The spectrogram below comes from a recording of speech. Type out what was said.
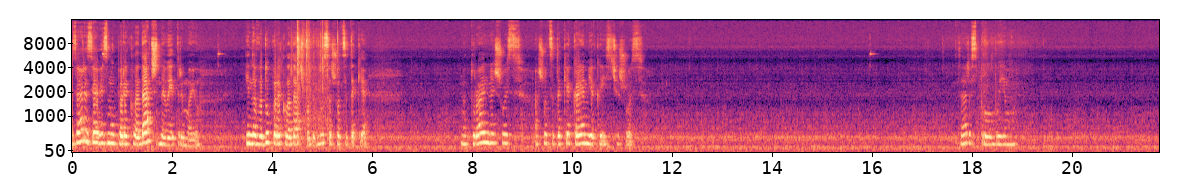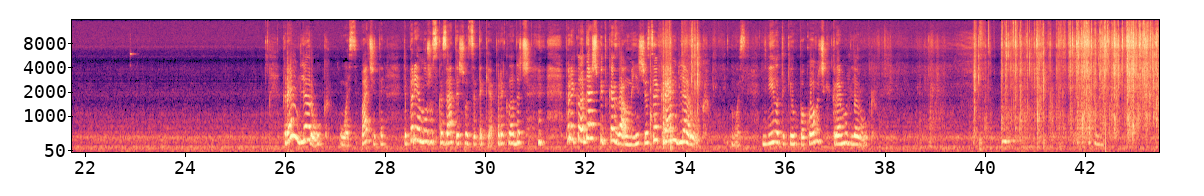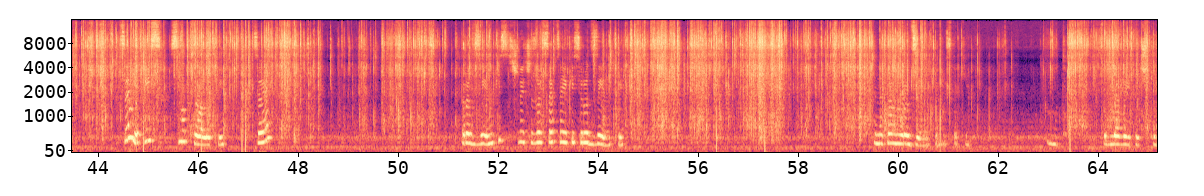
Зараз я візьму перекладач, не витримаю. І наведу перекладач, подивлюся, що це таке. Натуральне щось. А що це таке? Крем якийсь чи щось. Зараз спробуємо. Крем для рук. Ось, бачите? Тепер я можу сказати, що це таке. Перекладач, перекладач підказав мені, що це крем для рук. Ось. Дві отакі упаковочки крему для рук. Це якісь смаколики. Це родзинки, швидше за все, це якісь родзинки. Це, напевно, родзинки ось такі. От. Це для випічки.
